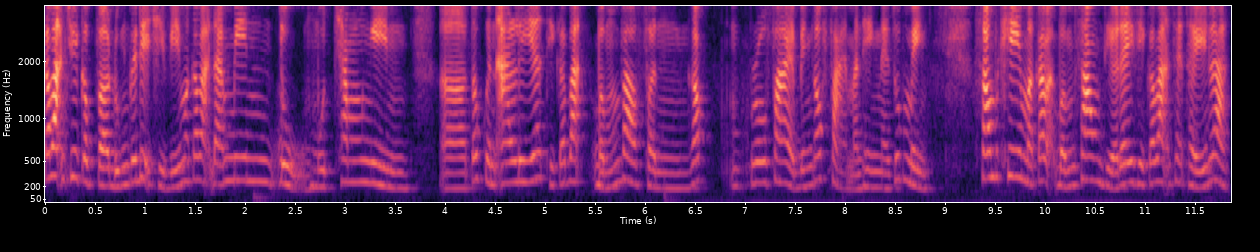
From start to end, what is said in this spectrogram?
Các bạn truy cập vào đúng cái địa chỉ ví mà các bạn đã min đủ 100.000 uh, ờ, token Ali á, thì các bạn bấm vào phần góc profile ở bên góc phải màn hình này giúp mình sau khi mà các bạn bấm xong thì ở đây thì các bạn sẽ thấy là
